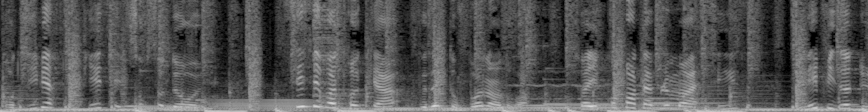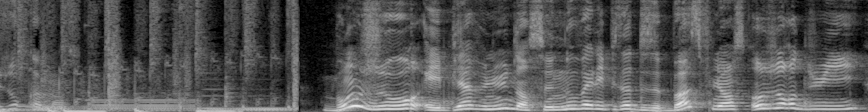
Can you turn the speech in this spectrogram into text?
pour diversifier ses sources de revenus. Si c'est votre cas, vous êtes au bon endroit. Soyez confortablement assise, l'épisode du jour commence. Bonjour et bienvenue dans ce nouvel épisode de The Boss Fluence. Aujourd'hui,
